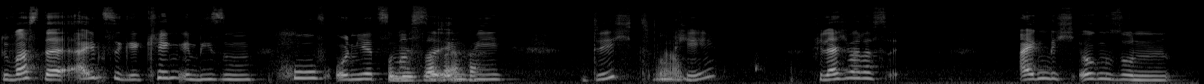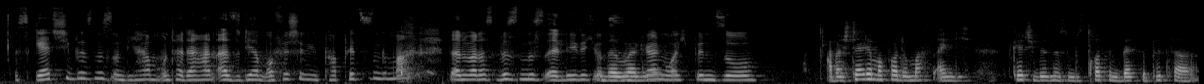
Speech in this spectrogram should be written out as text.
Du warst der einzige King in diesem Hof und jetzt und machst jetzt du irgendwie dicht. Okay. Ja. Vielleicht war das eigentlich irgend so ein sketchy Business und die haben unter der Hand, also die haben officially ein paar Pizzen gemacht, dann war das Business erledigt und, und sind gegangen, aber ich bin so. Aber stell dir mal vor, du machst eigentlich sketchy Business und bist trotzdem beste Pizza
